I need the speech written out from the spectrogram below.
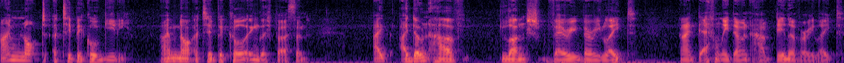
I'm not a typical guiri. I'm not a typical English person. I I don't have lunch very very late, and I definitely don't have dinner very late.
